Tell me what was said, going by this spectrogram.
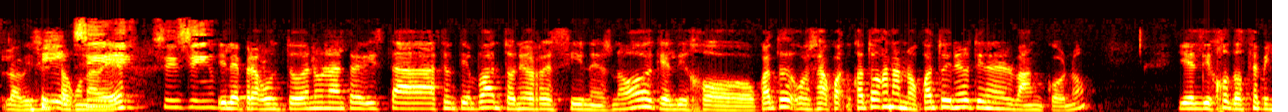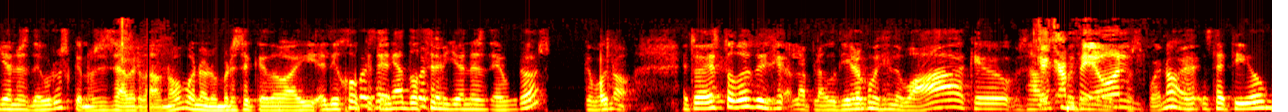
lo habéis Sí, visto alguna vez. sí, sí. Y le preguntó en una entrevista hace un tiempo a Antonio Resines, ¿no? Que él dijo, ¿cuánto, o sea, cu- cuánto ganan, no? ¿Cuánto dinero tiene en el banco, no? Y él dijo 12 millones de euros, que no sé si es verdad o no. Bueno, el hombre se quedó ahí. Él dijo Pues que tenía 12 pues es. millones de euros. Que bueno, entonces todos le aplaudieron como diciendo, ¡guau! ¡Qué, ¿sabes? ¡Qué campeón! pues bueno, este tío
